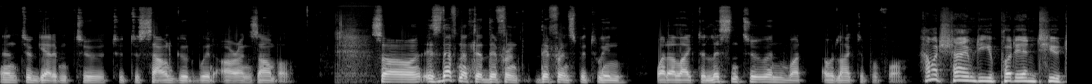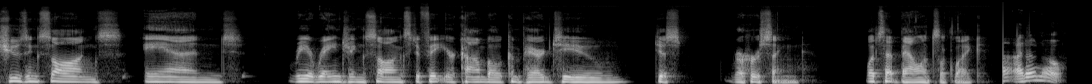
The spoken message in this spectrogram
and to get them to, to, to sound good with our ensemble. So it's definitely a different difference between what i like to listen to and what i would like to perform. How much time do you put into choosing songs and rearranging songs to fit your combo compared to just rehearsing? What's that balance look like? i don't know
